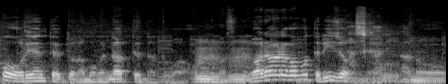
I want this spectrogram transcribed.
構オリエンテッドなものになってるんだとは思いますね、うんうん。我々が思ってる以上にね、確かに。あの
